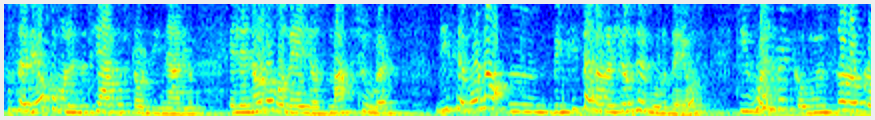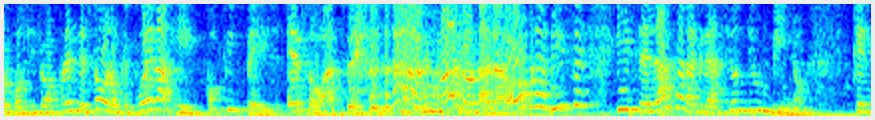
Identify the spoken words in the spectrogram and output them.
sucedió, como les decía, algo extraordinario. El enólogo de ellos, Max Schubert, dice, bueno, mm, visita la región de Burdeos y vuelve con un solo propósito, aprende todo lo que pueda y copy-paste, eso hace. Manos a la obra, dice, y se lanza a la creación de un vino. que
